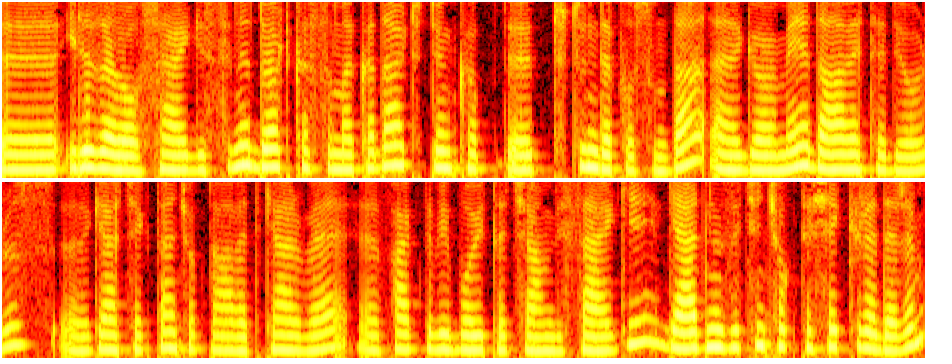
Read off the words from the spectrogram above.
e, Elizarov sergisini 4 Kasım'a kadar tütün, kap, e, tütün deposunda e, görmeye davet ediyoruz. E, gerçekten çok davetkar ve e, farklı bir boyut açan bir sergi. Geldiğiniz için çok teşekkür ederim.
